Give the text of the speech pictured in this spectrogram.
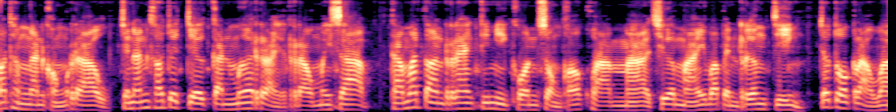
ก็ทำงานของเรา ฉะนั้นเขาจะเจอกันเมื่อไหร่เราไม่ทราบ ถามว่าตอนแรกที่มีคนส่งข้อความมาเชื่อไหมว่าเป็นเรื่องจริง เจ้าตัวกล่าวว่า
